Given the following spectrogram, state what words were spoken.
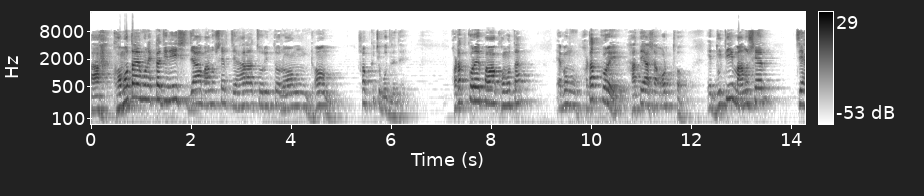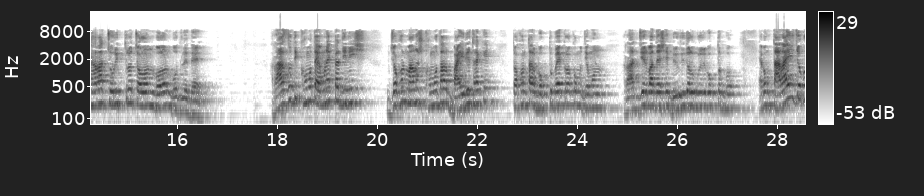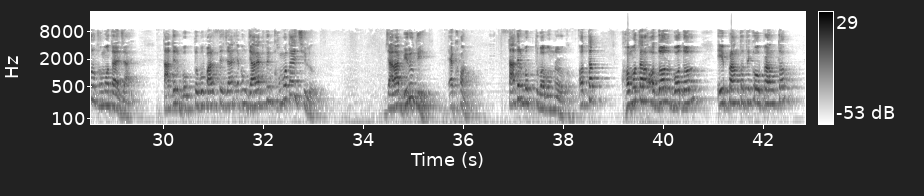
আহ, ক্ষমতা এমন একটা জিনিস যা মানুষের চেহারা চরিত্র রং ঢং সবকিছু বদলে দেয়। হঠাৎ করে পাওয়া ক্ষমতা এবং হঠাৎ করে হাতে আসা অর্থ এ দুটি মানুষের চেহারা চরিত্র চলন বলন বদলে দেয়। রাজনৈতিক ক্ষমতা এমন একটা জিনিস যখন মানুষ ক্ষমতার বাইরে থাকে তখন তার বক্তব্য একরকম যেমন রাজ্যের বা দেশে বিরোধী দলগুলির বক্তব্য। এবং তারাই যখন ক্ষমতায় যায় তাদের বক্তব্য পাল্টে যায় এবং যারা এতদিন ক্ষমতায় ছিল, যারা বিরোধী, এখন তাদের বক্তব্য অন্যরকম। অর্থাৎ ক্ষমতার অদল বদল এই প্রান্ত থেকে ও প্রান্ত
